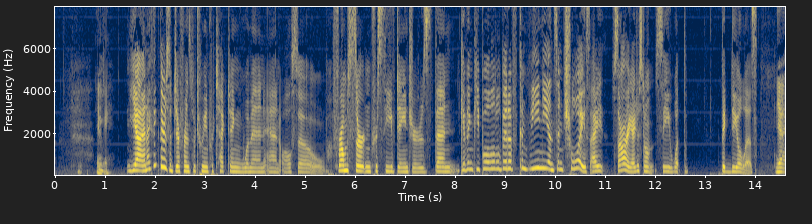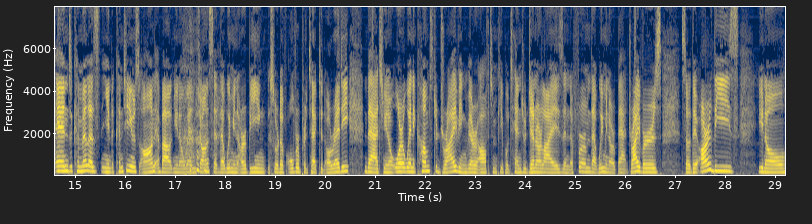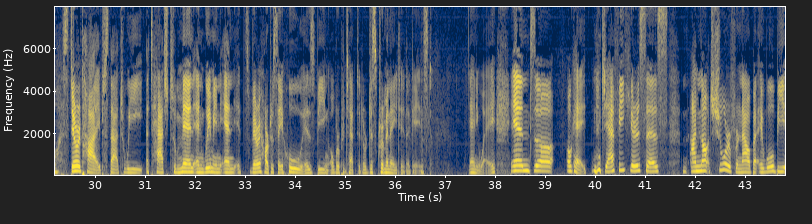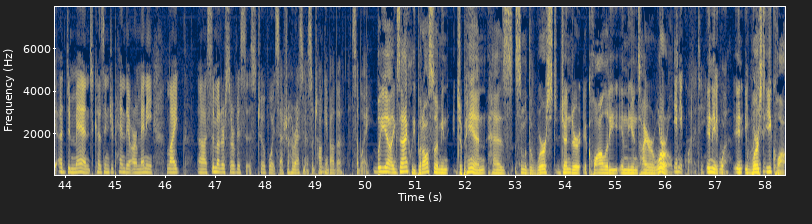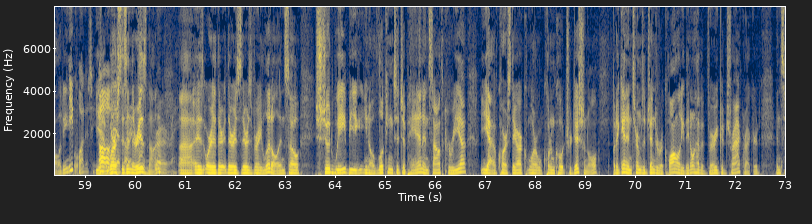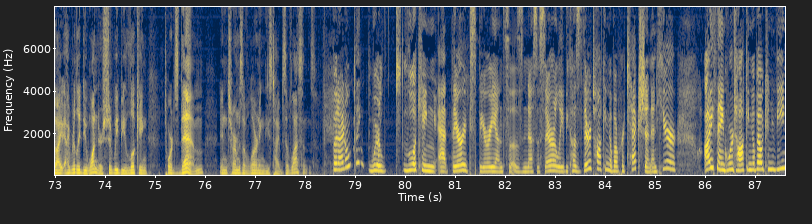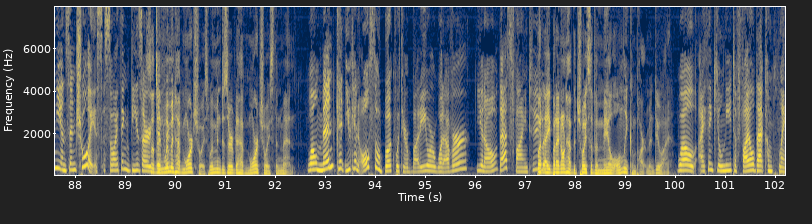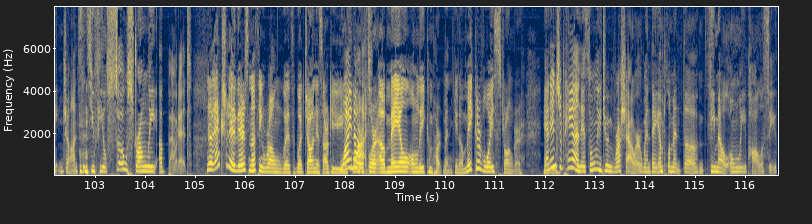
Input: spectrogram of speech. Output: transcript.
Anyway. Yeah, and I think there's a difference between protecting women and also from certain perceived dangers than giving people a little bit of convenience and choice. I sorry, I just don't see what the big deal is. Yeah, and Camilla's you know continues on about you know when John said that women are being sort of overprotected already. That you know, or when it comes to driving, very often people tend to generalize and affirm that women are bad drivers. So there are these you know stereotypes that we attach to men and women, and it's very hard to say who is being overprotected or discriminated against. Anyway, and. Uh, Okay, Jeffy here says, I'm not sure for now, but it will be a demand because in Japan there are many like uh, similar services to avoid sexual harassment. So talking about the subway. But yeah, exactly. But also, I mean, Japan has some of the worst gender equality in the entire world. Inequality. In, Equal- in, worst equality. Equality. Yeah, Oh, worst yeah, is in there is none, Right, right, right. Uh, is, or there there is there is very little. And so, should we be you know looking to Japan and South Korea? Yeah, of course they are more quote unquote traditional, but again, in terms of gender equality, they don't have a very good track record. And so, I, I really do wonder: should we be looking towards them in terms of learning these types of lessons? But I don't think we're looking at their experiences necessarily because they're talking about protection. And here, I think we're talking about convenience and choice. So I think these are So then, different- women have more choice. Women deserve to have more choice than men. Well, men can you can also book with your buddy or whatever. You know, that's fine too. But I but I don't have the choice of a male only compartment, do I? well, I think you'll need to file that complaint, John, since you feel so strongly about it. No, actually, there's nothing wrong with what John is arguing Why for, not? for a male-only compartment. You know, make your voice stronger. And in Japan, it's only during rush hour when they implement the female only policy.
